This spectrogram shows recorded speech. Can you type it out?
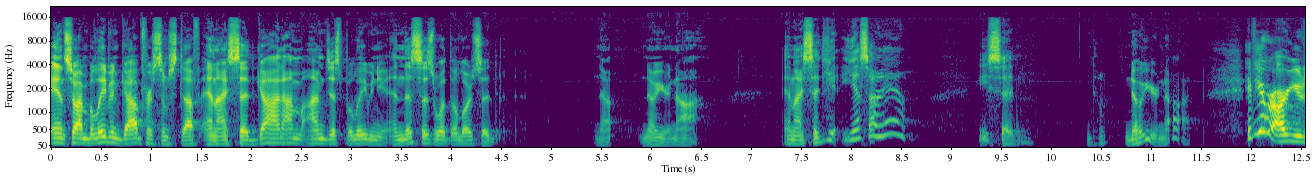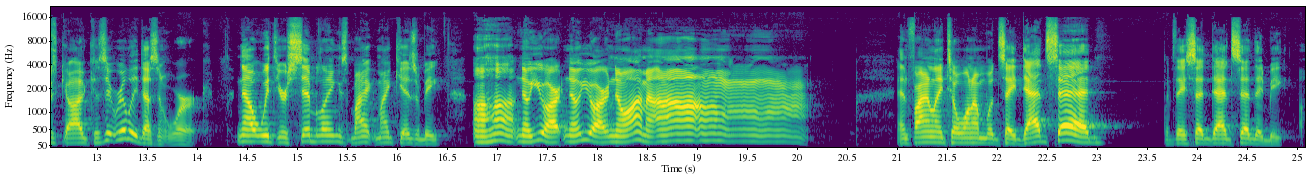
and so I'm believing God for some stuff. And I said, God, I'm, I'm just believing you. And this is what the Lord said No, you're not. And I said, Yes, I am. He said, No, no you're not. Have you ever argued with God? Because it really doesn't work. Now, with your siblings, my, my kids would be, uh huh, no, you are, no, you are, no, I'm, uh, and finally, till one of them would say, Dad said, if they said Dad said, they'd be, oh.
